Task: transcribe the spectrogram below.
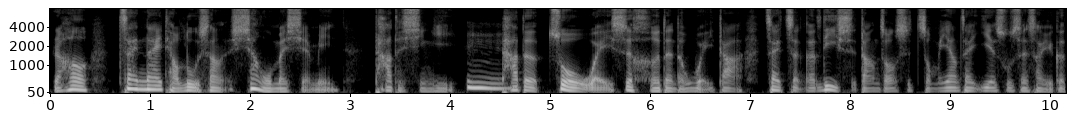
然后在那一条路上向我们显明他的心意。嗯，他的作为是何等的伟大，在整个历史当中是怎么样在耶稣身上有一个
